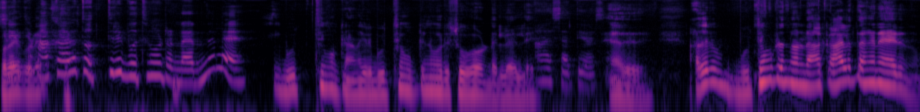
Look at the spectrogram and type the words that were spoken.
കുറേ കൂടെ ആ കാലത്ത് ഒത്തിരി ബുദ്ധിമുട്ടുണ്ടായിരുന്നു അല്ലേ? ഈ ബുദ്ധിമുട്ടാണെങ്കിൽ ബുദ്ധിമുട്ടിനും ഒരു സുഖമുണ്ടല്ലോ അല്ലേ? അതെ അതെ. അതൊരു ബുദ്ധിമുട്ടൊന്നുണ്ട് ആ കാലത്ത് അങ്ങനെ ആയിരുന്നു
